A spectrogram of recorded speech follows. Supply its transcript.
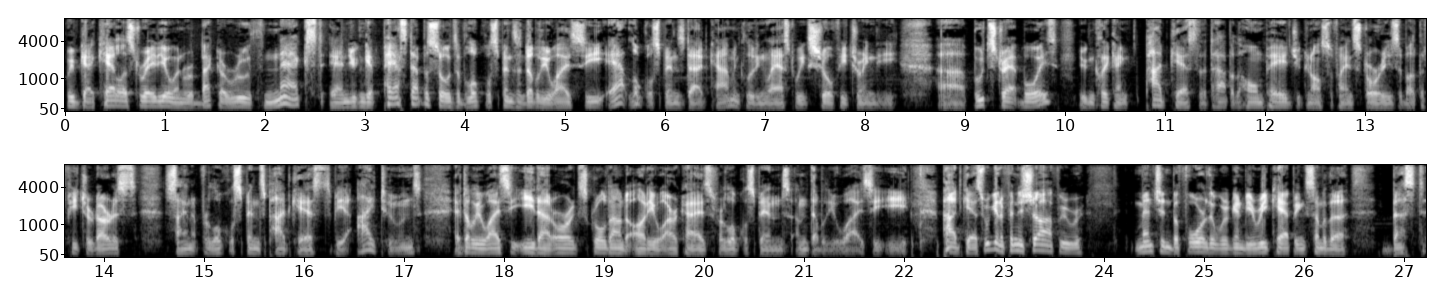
We've got Catalyst Radio and Rebecca Ruth next, and you can get past episodes of Local Spins and WYCE at localspins.com, including last week's show featuring the uh, Bootstrap Boys. You can click on podcast at the top of the homepage. You can also find stories about the featured artists. Sign up for Local Spins podcasts via iTunes at WYCE.org. Scroll down to audio archives for Local Spins on WYCE podcast. We're going to finish off. We were mentioned before that we're going to be recapping some of the best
